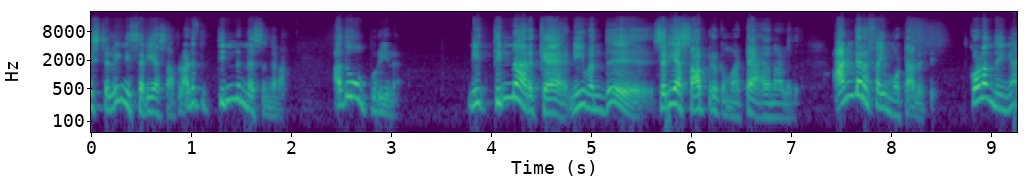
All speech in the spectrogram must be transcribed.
ஈஸ்டர்லி நீ சரியாக சாப்பிடல. அடுத்து தின்னுன்னஸுங்கிறான் அதுவும் புரியல. நீ தின்னா இருக்க நீ வந்து சரியாக சாப்பிட்ருக்க மாட்டே அதனாலது அண்டர் ஃபைவ் மொட்டாலிட்டி குழந்தைங்க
